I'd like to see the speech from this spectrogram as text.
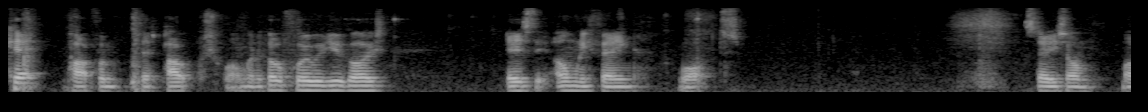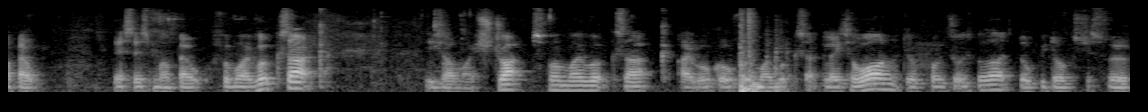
kit, apart from this pouch, what I'm going to go through with you guys is the only thing what stays on my belt. This is my belt for my rucksack. These are my straps for my rucksack. I will go through my rucksack later on. I do apologise for that. Dopey Dog's just for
